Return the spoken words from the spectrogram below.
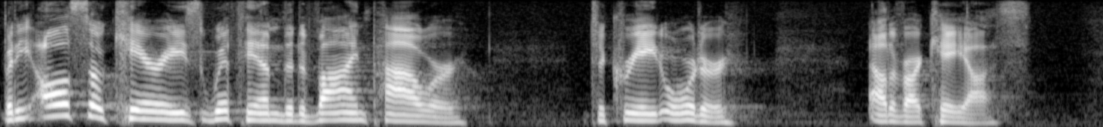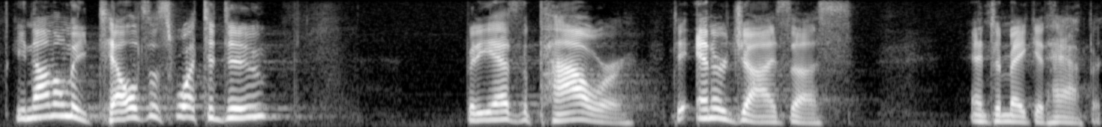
but he also carries with him the divine power to create order out of our chaos. He not only tells us what to do, but he has the power to energize us and to make it happen.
